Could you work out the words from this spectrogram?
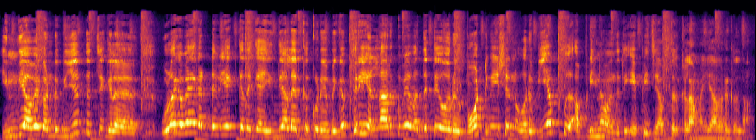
இந்தியாவே கண்டு வியந்துச்சுங்கள. உலகமே கண்டு வியக்குதுங்க. இந்தியாவில் இருக்கக்கூடிய மிகப்பெரிய எல்லாருக்குமே வந்துட்டு ஒரு மோட்டிவேஷன் ஒரு வியப்பு அப்படின்னா வந்துட்டு ஏபிஜே அப்துல் கலாம் ஐயா அவர்கள் தான்.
